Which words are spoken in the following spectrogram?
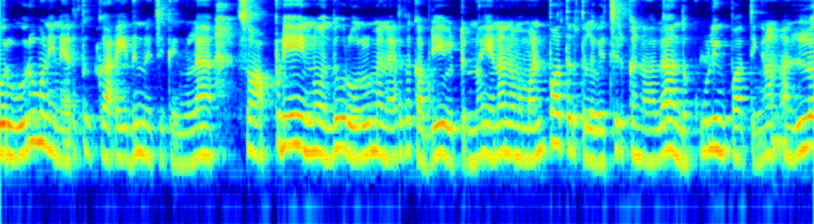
ஒரு ஒரு மணி நேரத்துக்கு கரையுதுன்னு வச்சுக்கோங்களேன். ஸோ அப்படியே இன்னும் வந்து ஒரு ஒரு மணி நேரத்துக்கு அப்படியே விட்டுருணும் ஏன்னா நம்ம மண் பாத்திரத்தில் வச்சுருக்கனால அந்த கூலிங் பார்த்திங்கன்னா நல்ல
